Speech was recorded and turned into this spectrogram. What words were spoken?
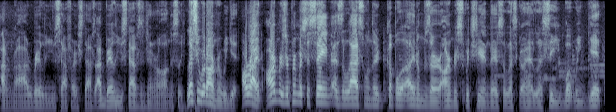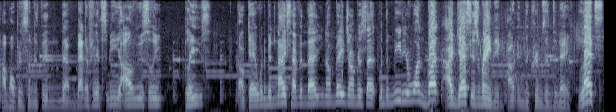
I don't know, I rarely use Sapphire staffs. I barely use staffs in general, honestly. Let's see what armor we get. All right, armors are pretty much the same as the last one. The couple of items are armor switched here and there. So let's go ahead, let's see what we get. I'm hoping something that benefits me, obviously please. Okay, it would have been nice having that, you know, mage armor set with the meteor one, but I guess it's raining out in the Crimson today. Let's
